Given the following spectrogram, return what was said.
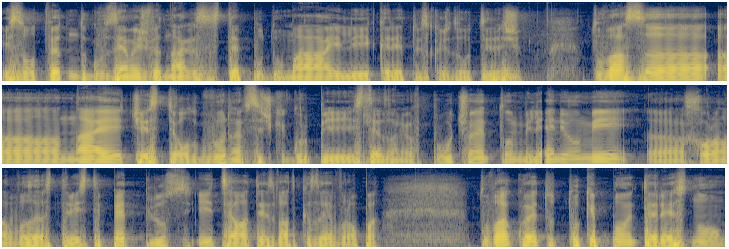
и съответно да го вземеш веднага с теб по дома или където искаш да отидеш. Това са най-честите отговори на всички групи изследвания в проучването, милениуми, а, хора на възраст 35 плюс и цялата извадка за Европа. Това, което тук е по-интересно,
